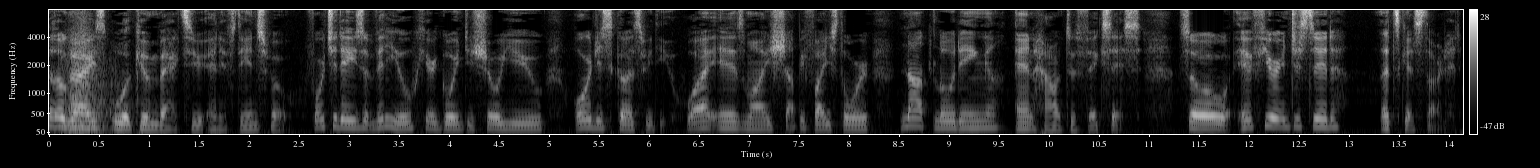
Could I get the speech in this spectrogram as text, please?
Hello guys, welcome back to NFT Inspo. For today's video, we're going to show you or discuss with you why is my Shopify store not loading and how to fix this. So if you're interested, let's get started.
